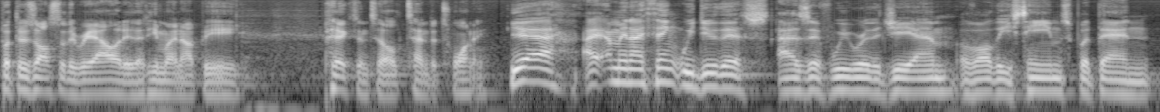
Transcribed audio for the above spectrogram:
but there's also the reality that he might not be picked until 10 to 20. Yeah, I, I mean, I think we do this as if we were the GM of all these teams, but then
